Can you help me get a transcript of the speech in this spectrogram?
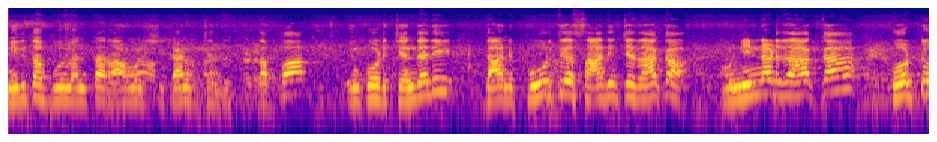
మిగతా భూమి అంతా రాముడి శిఖానికి చెందుతుంది తప్ప ఇంకోటి చెందది దాన్ని పూర్తిగా సాధించేదాకా నిన్నటి దాకా కోర్టు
